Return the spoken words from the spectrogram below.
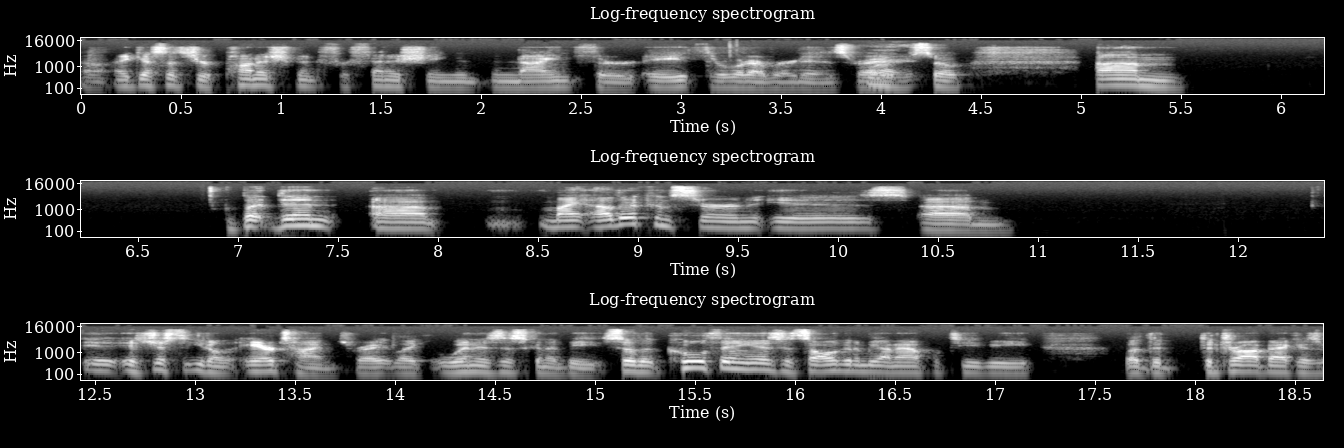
Uh, I guess that's your punishment for finishing ninth or eighth or whatever it is, right? right. So, um, but then uh, my other concern is um it's just you know air times right? Like when is this going to be? So the cool thing is it's all going to be on apple tv but the, the drawback is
